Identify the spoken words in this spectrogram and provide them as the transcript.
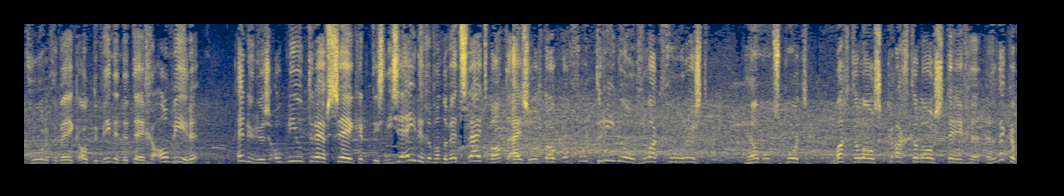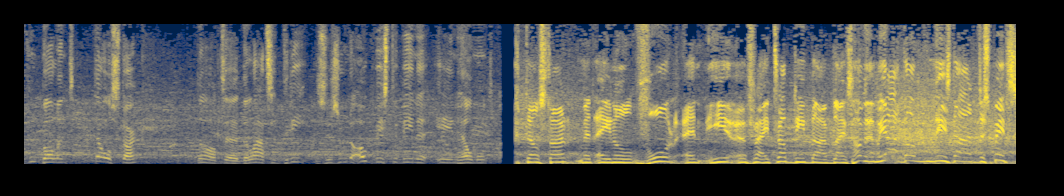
vorige week ook de winnende tegen Almere. En nu dus opnieuw treft zeker. Het is niet zijn enige van de wedstrijd. Want hij zorgt ook nog voor 3-0 vlak voor rust. Helmond Sport machteloos, krachteloos tegen een lekker voetballend Telstar. Dat uh, de laatste drie seizoenen ook wist te winnen in Helmond. Telstar met 1-0 voor. En hier een vrije trap die daar blijft hangen. Maar ja, dan is daar de spits.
